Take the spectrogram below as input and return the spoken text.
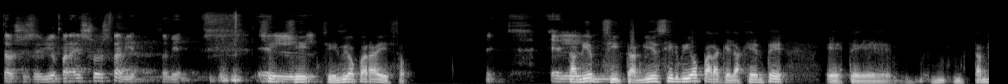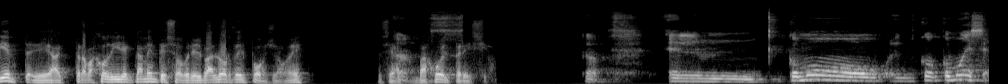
Claro, si sirvió para eso está bien, está bien. Sí, sí, sirvió para eso. También, sí, también sirvió para que la gente este, también eh, trabajó directamente sobre el valor del pollo, ¿eh? o sea, bajó el precio. Claro. ¿cómo, ¿cómo, es?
